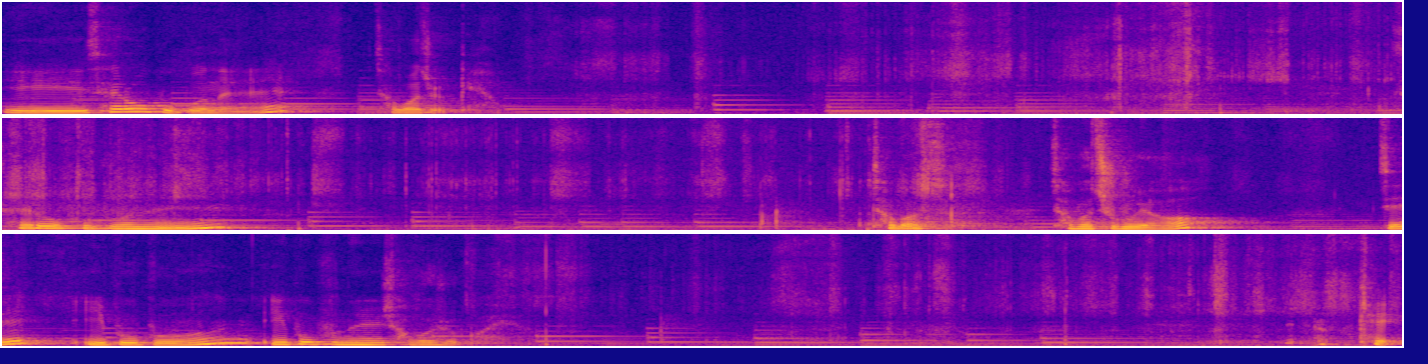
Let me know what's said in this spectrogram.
이 세로 부분을 접어줄게요. 세로 부분을 접어, 접어주고요. 이제 이 부분, 이 부분을 접어줄 거예요. 이렇게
